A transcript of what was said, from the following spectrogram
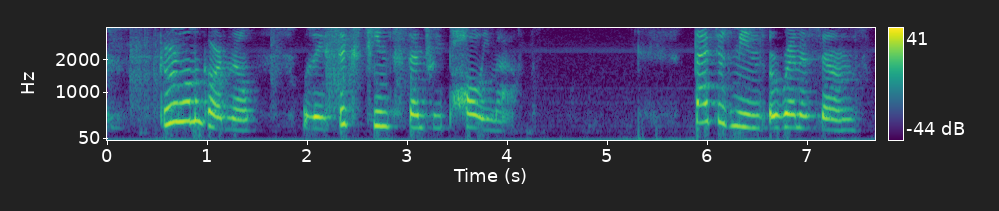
Girolamo Cardano was a 16th century polymath. That just means a Renaissance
